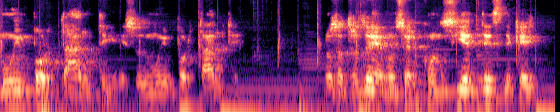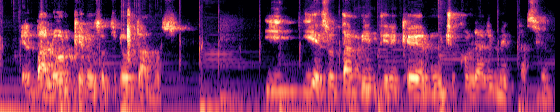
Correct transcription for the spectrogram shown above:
Muy importante, eso es muy importante. Nosotros debemos ser conscientes de que el valor que nosotros nos damos y, y eso también tiene que ver mucho con la alimentación.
